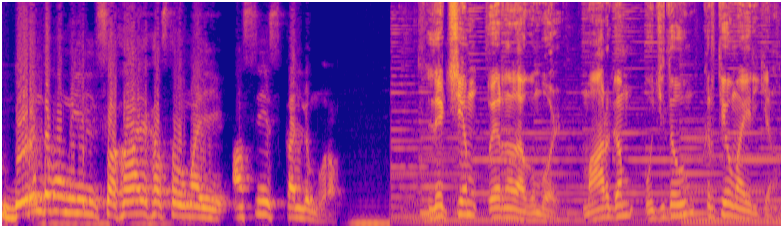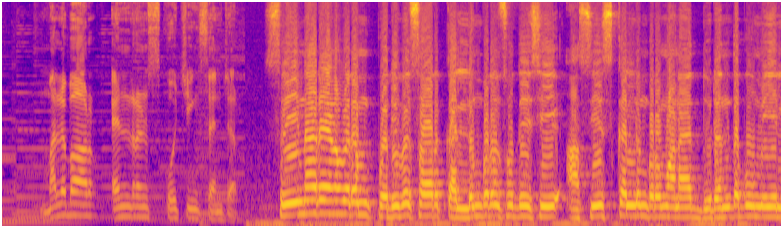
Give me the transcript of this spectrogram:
ദുരന്തഭൂമിയിൽ സഹായഹസ്തവുമായി അസീസ് കല്ലുമുറം. ലക്ഷ്യം ഉയർന്നതാകുമ്പോൾ മാർഗം ഉചിതവും കൃത്യവുമായിരിക്കണം. Malabar entrance coaching centre. Sreenarayanapuram പൊരിവസാർ കല്ലുംപുറം സ്വദേശി അസീസ് കല്ലുംപുറമാണ് ദുരന്തഭൂമിയിൽ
